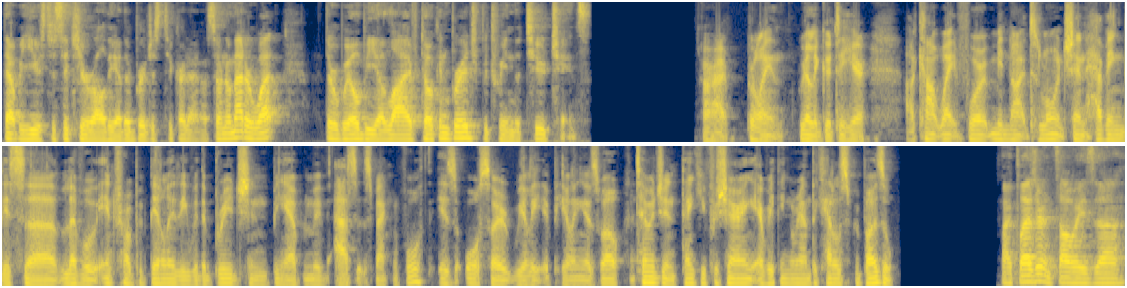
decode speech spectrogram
that we use to secure all the other bridges to Cardano. So no matter what, there will be a live token bridge between the two chains. All right, brilliant. Really good to hear. I can't wait for Midnight to launch and having this uh, level of interoperability with the bridge and being able to move assets back and forth is also really appealing as well. Temujin, thank you for sharing everything around the Catalyst proposal. My pleasure. It's always uh,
